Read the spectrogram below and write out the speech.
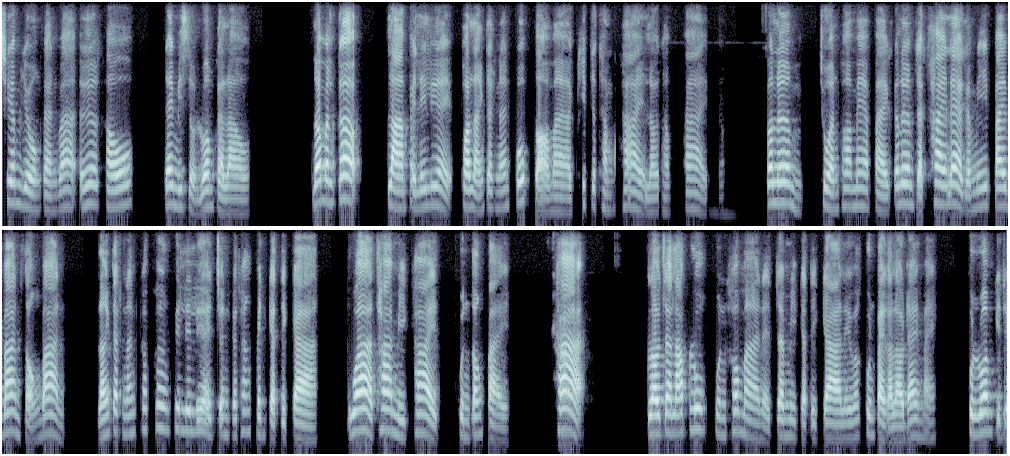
เชื่อมโยงกันว่า เออเขาได้มีส่วนร่วมกับเรา แล้วมันก็ลามไปเรื่อยๆ พอหลังจากนั้นปุ๊บต่อมาคิดจะทำค่ายเราทำค่าย ก็เริ่มชวนพ่อแม่ไป ก็เริ่มจากค่ายแรกมีไปบ้านสองบ้าน หลังจากนั้นก็เพิ่มขึ้นเรื่อยๆ จนกระทั่งเป็นกติกา ว่าถ้ามีค่ายคุณต้องไป ถ้าเราจะรับลูกคุณเข้ามาเนี่ย จะมีกติกาเลยว่าคุณไปกับเราได้ไหมคุณร่วมกิจ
